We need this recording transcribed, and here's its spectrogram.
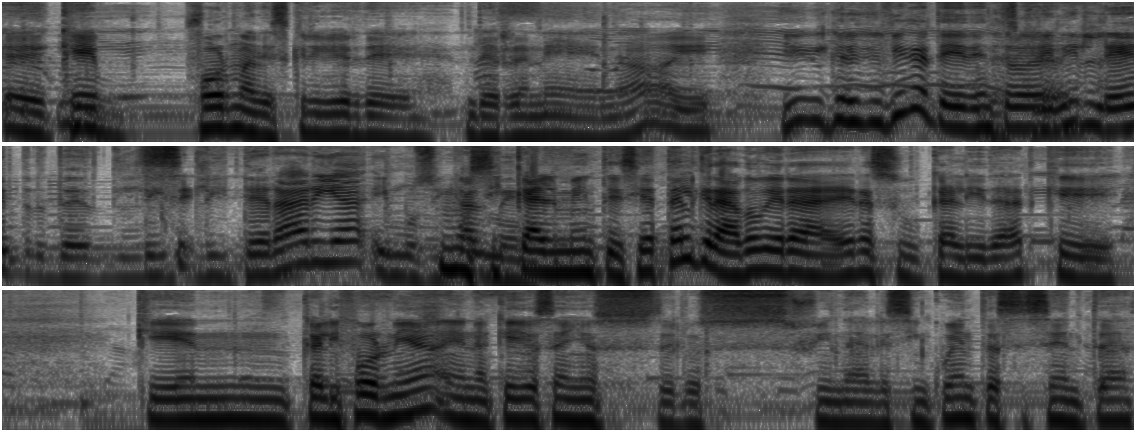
eh, qué forma de escribir de, de René, ¿no? Y, y fíjate, dentro de... Escribir letra, de, li- Sí. literaria y musicalmente. musicalmente, sí, a tal grado era, era su calidad que, que en California, en aquellos años de los finales 50, 60,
